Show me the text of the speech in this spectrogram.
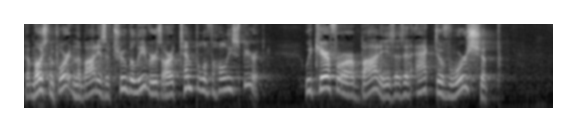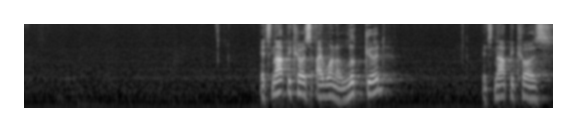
But most important, the bodies of true believers are a temple of the Holy Spirit. We care for our bodies as an act of worship It's not because I want to look good. It's not because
